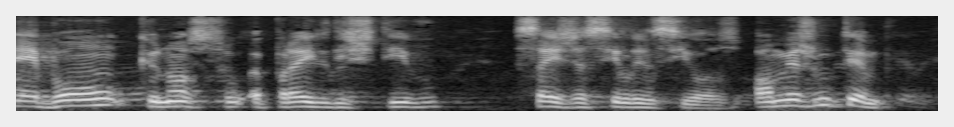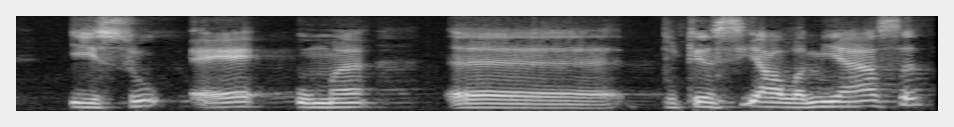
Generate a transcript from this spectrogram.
é bom que o nosso aparelho digestivo seja silencioso. Ao mesmo tempo, isso é uma uh, potencial ameaça,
